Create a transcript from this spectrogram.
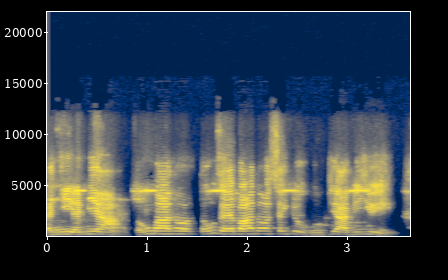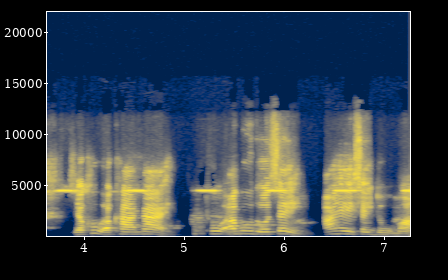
အညီအမျှ3ပါးသော30ပါးသောစိတ်တို့ကိုပြပြီး၍ယခုအခါ၌ထိုအကုသိုလ်စိတ်အဟိစိတ်တို့မှာ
